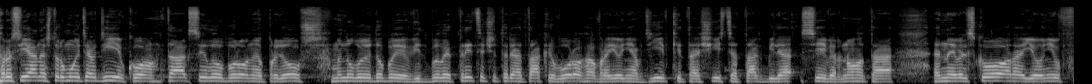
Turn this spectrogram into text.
Росіяни штурмують Авдіївку. Так, сили оборони впродовж минулої доби відбили 34 атаки ворога в районі Авдіївки та 6 атак біля Сєвєрного та Невельського районів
